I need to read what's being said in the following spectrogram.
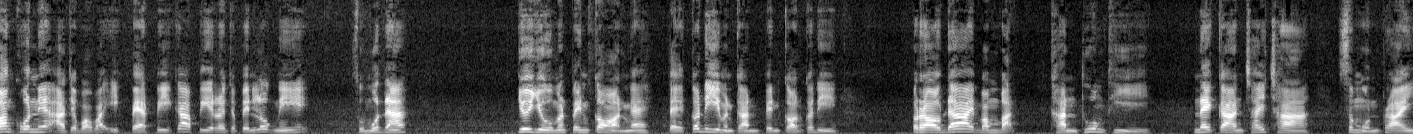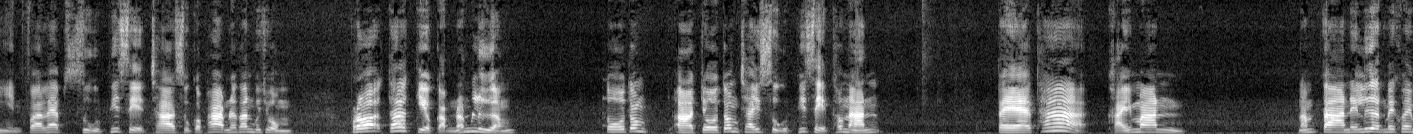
บางคนเนี่ยอาจจะบอกว่าอีก 8 ปี 9 ปีเราจะเป็นโรคนี้ สมมุตินะ อยู่ๆมันเป็นก่อนไง แต่ก็ดีเหมือนกัน เป็นก่อนก็ดี เราได้บำบัดทันท่วงที ในการใช้ชาสมุนไพรหินฟ้าแลบสูตรพิเศษชาสุขภาพนะท่านผู้ชม เพราะถ้าเกี่ยวกับน้ำเหลือง โตต้องอโจต้องใช้สูตรพิเศษเท่านั้น แต่ถ้าไขมัน น้ำตาในเลือดไม่ค่อย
